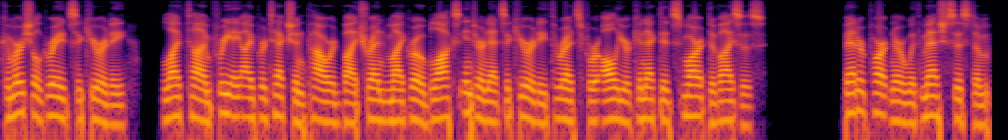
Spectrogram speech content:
Commercial grade security, Lifetime free AI protection powered by Trend Micro blocks internet security threats for all your connected smart devices. Better partner with Mesh System,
